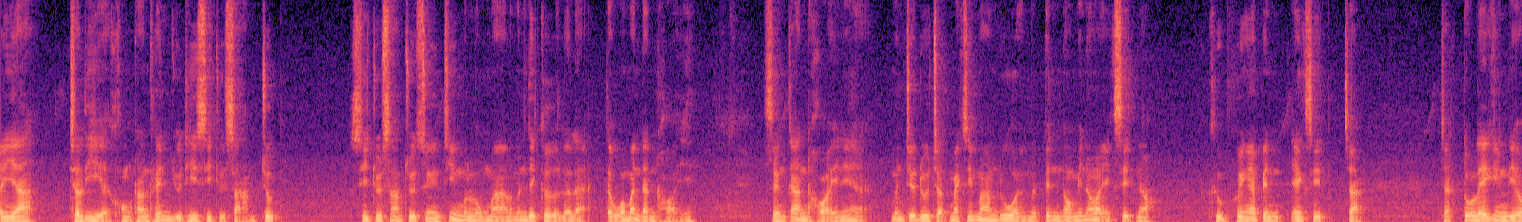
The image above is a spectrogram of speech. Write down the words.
ระยะเฉลี่ยของท่อนเทรนอยู่ที่ 4.3 จุด 4.3 จุด ซึ่งจริงๆ มันลงมาแล้วมันได้เกินแล้วแหละ แต่ว่ามันดันถอย ซึ่งการถอยเนี่ย มันจะดูจาก maximum ด้วย มันเป็น nominal exit เนาะ คือพูดง่ายๆเป็น exit จากจากตัวเลขอย่างเดียว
